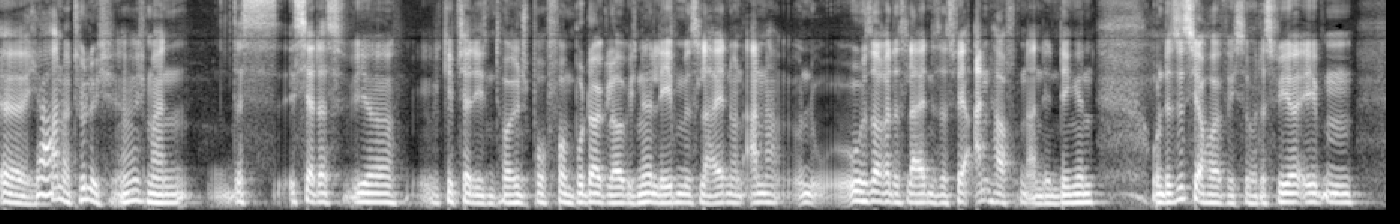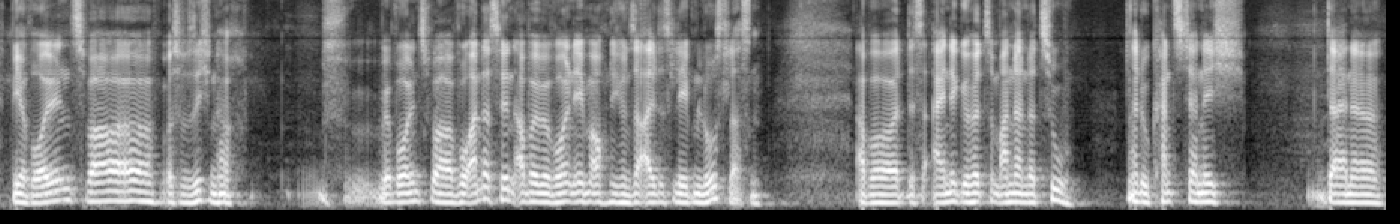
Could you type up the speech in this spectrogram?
Äh, ja, natürlich. Ich meine, das ist ja, dass wir, gibt ja diesen tollen Spruch vom Buddha, glaube ich, ne? Leben ist Leiden und, und Ursache des Leidens, dass wir anhaften an den Dingen. Und es ist ja häufig so, dass wir eben, wir wollen zwar, was weiß ich, nach, wir wollen zwar woanders hin, aber wir wollen eben auch nicht unser altes Leben loslassen. Aber das eine gehört zum anderen dazu. Na, du kannst ja nicht deine,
